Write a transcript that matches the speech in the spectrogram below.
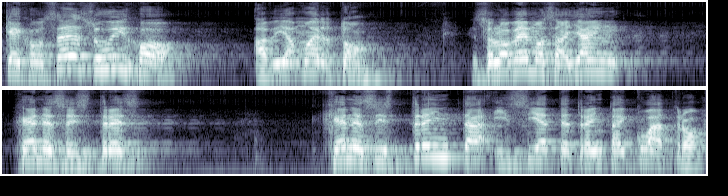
que José, su hijo, había muerto. Eso lo vemos allá en Génesis 3, Génesis 37, 34.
